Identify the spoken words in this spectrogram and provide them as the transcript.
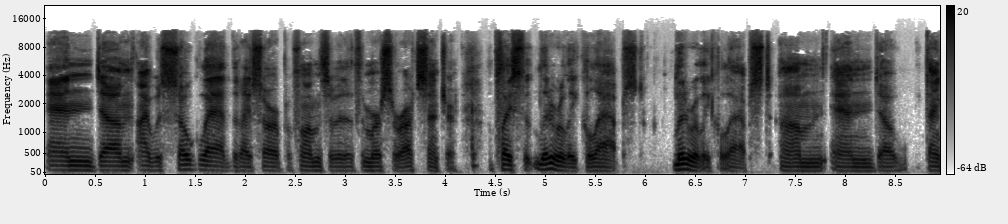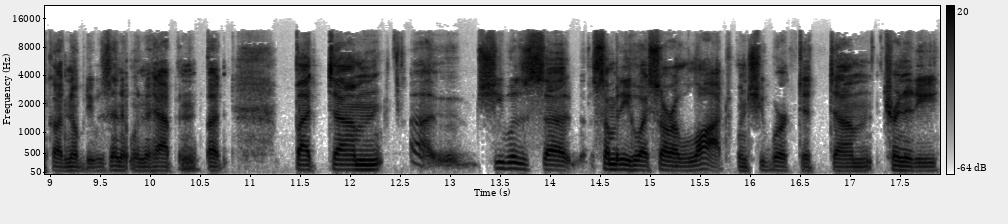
And um, I was so glad that I saw a performance of it at the Mercer Arts Center, a place that literally collapsed, literally collapsed. Um, and uh, thank God nobody was in it when it happened. But but um, uh, she was uh, somebody who I saw a lot when she worked at um, Trinity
